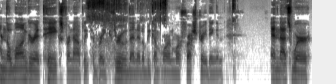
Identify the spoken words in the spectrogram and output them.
And the longer it takes for Napoli to break through, then it'll become more and more frustrating. And and that's where,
